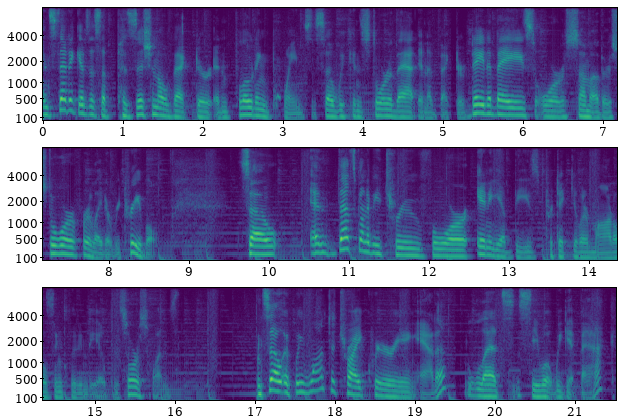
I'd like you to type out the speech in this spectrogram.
Instead, it gives us a positional vector and floating points, so we can store that in a vector database or some other store for later retrieval. So, and that's going to be true for any of these particular models, including the open source ones. And so if we want to try querying ADA, let's see what we get back.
